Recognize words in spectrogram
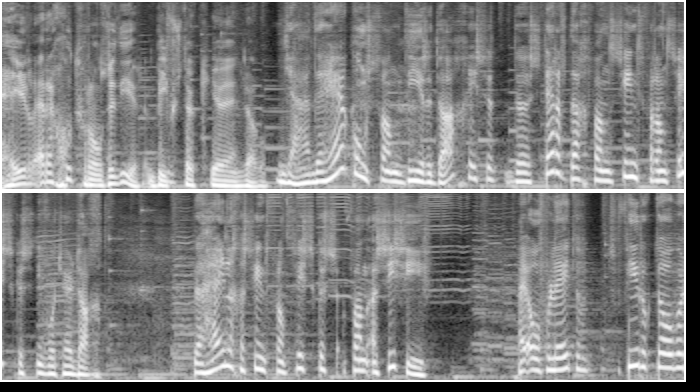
heel erg goed voor onze dieren. Een biefstukje en zo. Ja, de herkomst van Dierendag is het de sterfdag van Sint Franciscus die wordt herdacht. De heilige Sint Franciscus van Assisi. Hij overleed op 4 oktober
